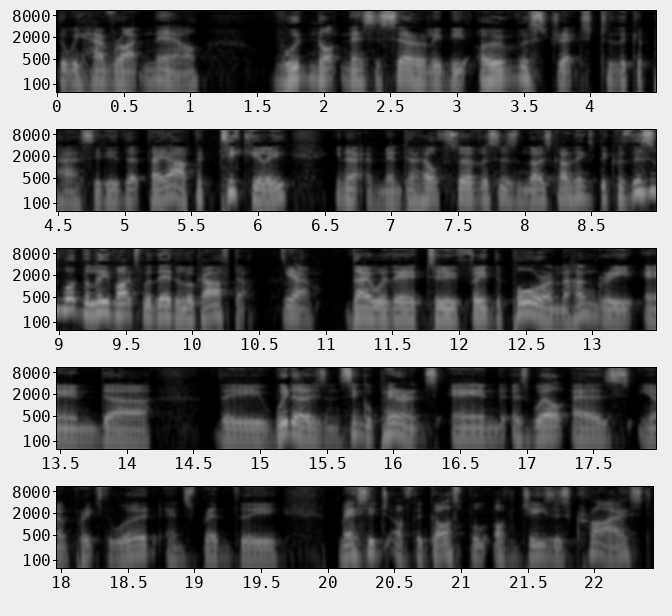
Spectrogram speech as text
that we have right now would not necessarily be overstretched to the capacity that they are, particularly, you know, and mental health services and those kind of things, because this is what the Levites were there to look after. Yeah. They were there to feed the poor and the hungry and uh, the widows and single parents, and as well as you know, preach the word and spread the message of the gospel of Jesus Christ,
